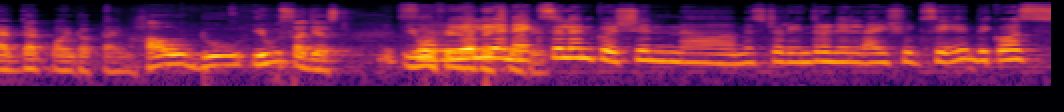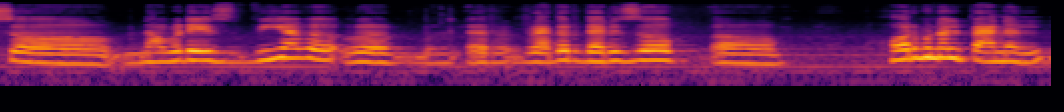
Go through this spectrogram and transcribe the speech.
at that point of time? How do you suggest It's really an excellent question, uh, Mr. Indranil, I should say, because uh, nowadays we have a, uh, rather there is a uh, hormonal panel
